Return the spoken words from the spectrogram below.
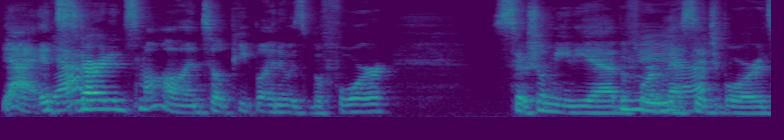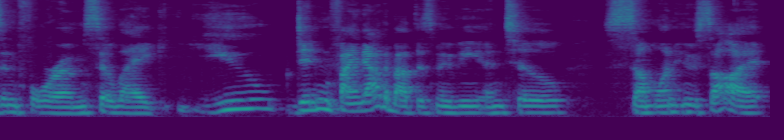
Yeah, it Yeah. started small until people, and it was before social media, before Mhm. message boards and forums. So, like, you didn't find out about this movie until someone who saw it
